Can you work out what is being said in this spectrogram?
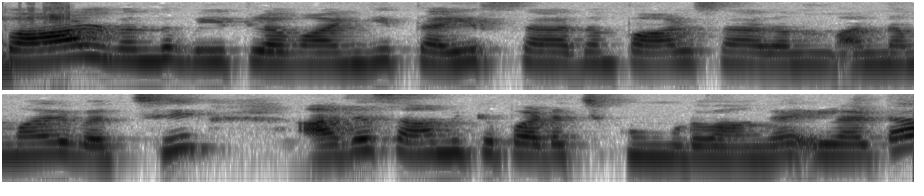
பால் வந்து வீட்ல வாங்கி தயிர் சாதம் பால் சாதம் அந்த மாதிரி வச்சு அதை சாமிக்கு படைச்சு கும்பிடுவாங்க இல்லாட்டா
